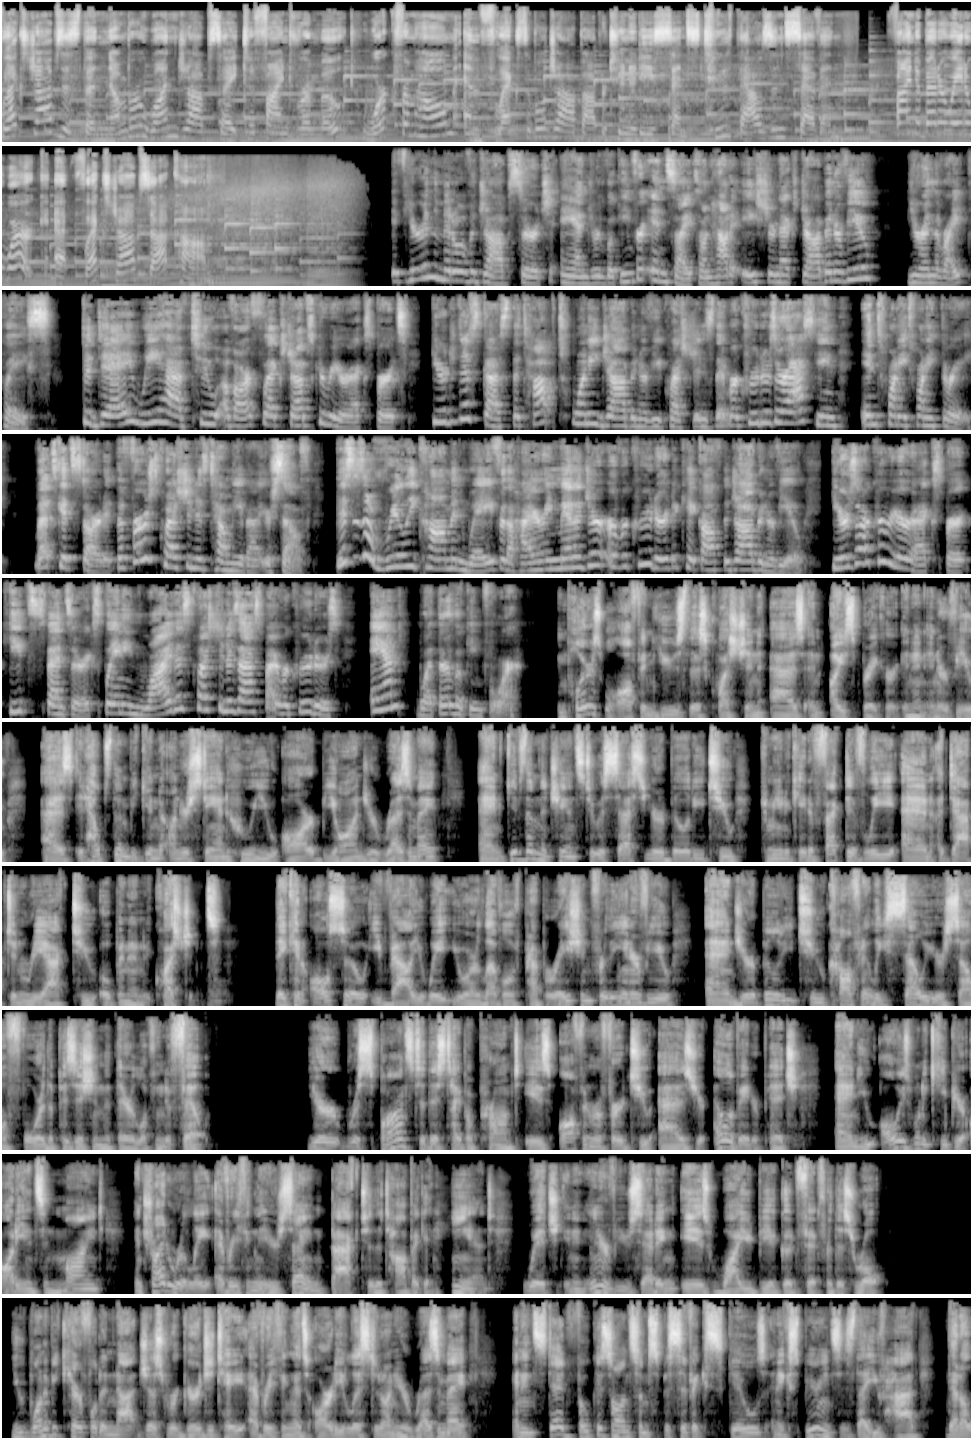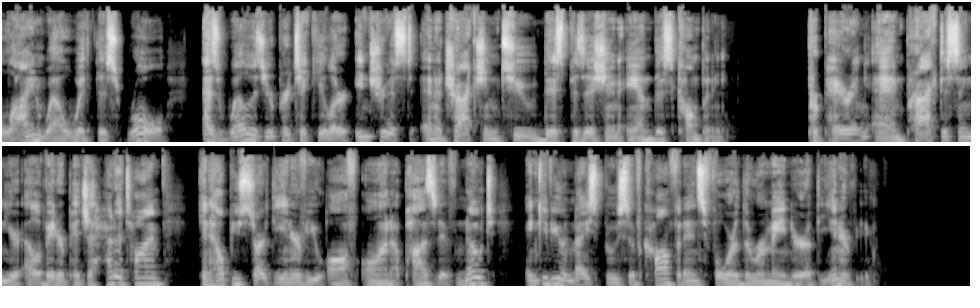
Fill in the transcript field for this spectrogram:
FlexJobs is the number one job site to find remote, work from home, and flexible job opportunities since 2007. Find a better way to work at flexjobs.com. If you're in the middle of a job search and you're looking for insights on how to ace your next job interview, you're in the right place. Today, we have two of our FlexJobs career experts here to discuss the top 20 job interview questions that recruiters are asking in 2023. Let's get started. The first question is tell me about yourself. This is a really common way for the hiring manager or recruiter to kick off the job interview. Here's our career expert, Keith Spencer, explaining why this question is asked by recruiters and what they're looking for. Employers will often use this question as an icebreaker in an interview, as it helps them begin to understand who you are beyond your resume and gives them the chance to assess your ability to communicate effectively and adapt and react to open ended questions. They can also evaluate your level of preparation for the interview and your ability to confidently sell yourself for the position that they're looking to fill. Your response to this type of prompt is often referred to as your elevator pitch, and you always want to keep your audience in mind and try to relate everything that you're saying back to the topic at hand which in an interview setting is why you'd be a good fit for this role. You'd want to be careful to not just regurgitate everything that's already listed on your resume and instead focus on some specific skills and experiences that you've had that align well with this role, as well as your particular interest and attraction to this position and this company. Preparing and practicing your elevator pitch ahead of time can help you start the interview off on a positive note and give you a nice boost of confidence for the remainder of the interview.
